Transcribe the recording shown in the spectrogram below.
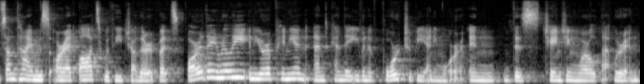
sometimes are at odds with each other, but are they really, in your opinion? And can they even afford to be anymore in this changing world that we're in?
